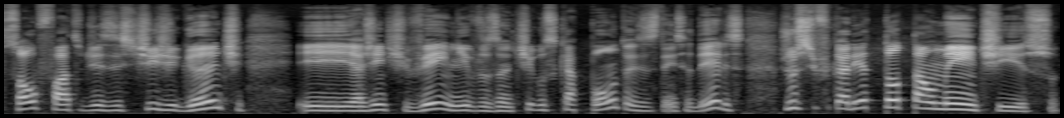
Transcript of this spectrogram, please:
só o fato de existir gigante, e a gente vê em livros antigos que apontam a existência deles, justificaria totalmente isso.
